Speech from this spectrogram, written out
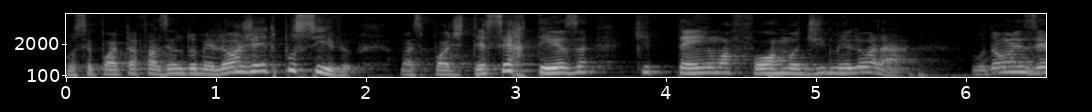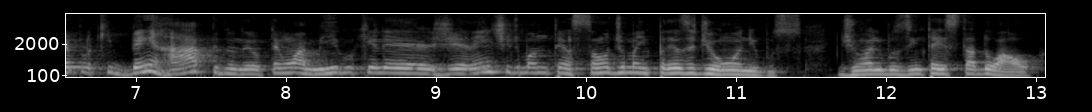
Você pode estar fazendo do melhor jeito possível, mas pode ter certeza que tem uma forma de melhorar. Vou dar um exemplo aqui bem rápido. Né? Eu tenho um amigo que ele é gerente de manutenção de uma empresa de ônibus, de ônibus interestadual.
